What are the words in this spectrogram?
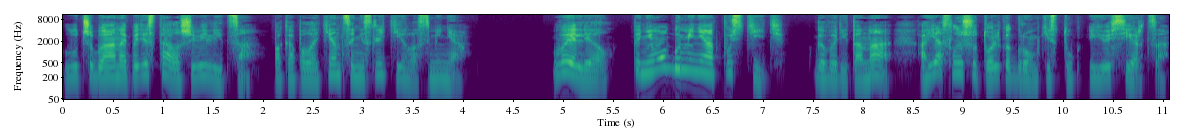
Лучше бы она перестала шевелиться, пока полотенце не слетело с меня. «Веллиал, ты не мог бы меня отпустить?» — говорит она, а я слышу только громкий стук ее сердца.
